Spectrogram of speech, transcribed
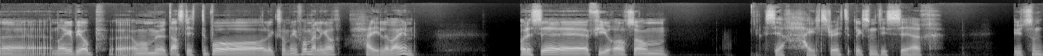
eh, når jeg er på jobb, eh, om å møtes etterpå, og liksom Jeg får meldinger hele veien. Og disse er fyrer som ser helt straight Liksom, de ser ut som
